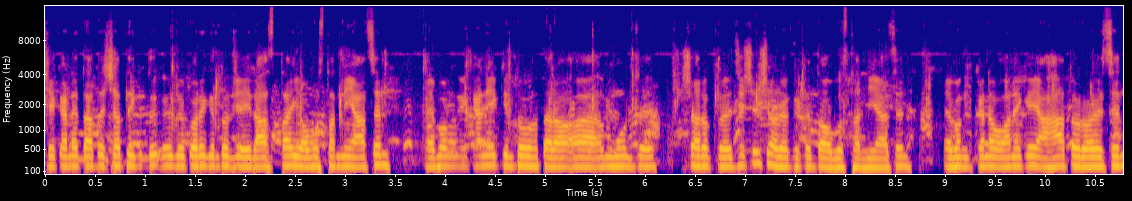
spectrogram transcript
সেখানে তাদের সাথে কিন্তু করে কিন্তু এই রাস্তায় অবস্থান নিয়ে আছেন এবং এখানে কিন্তু তারা মূল যে সড়ক রয়েছে, সেই সড়কে কিন্তু অবস্থান নিয়ে আছেন এবং এখানে অনেকেই আহত রয়েছেন।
